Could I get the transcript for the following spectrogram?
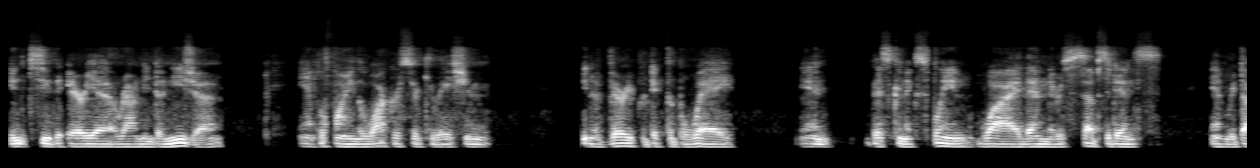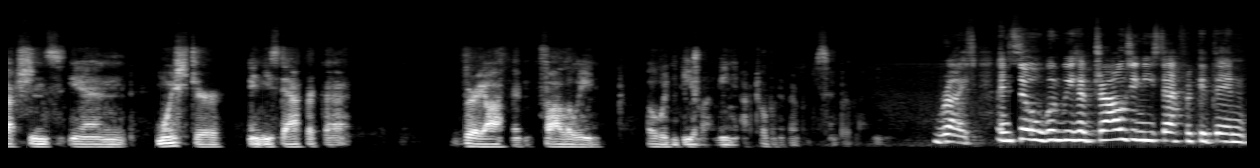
into the area around Indonesia, amplifying the Walker circulation in a very predictable way. And this can explain why then there's subsidence and reductions in moisture in East Africa very often following OND La Nina, October, November, December La Nina. Right. And so when we have drought in East Africa, then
